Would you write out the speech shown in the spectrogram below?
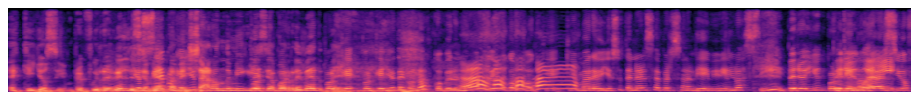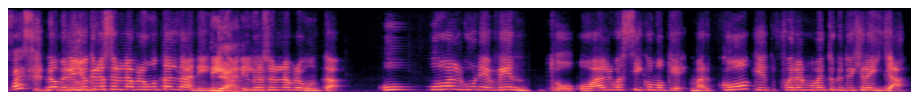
Es que yo siempre fui rebelde. Yo si a mí sé, hasta me echaron de mi iglesia por, rebelde. Porque, porque yo te conozco, pero no te digo como qué, qué maravilloso tener esa personalidad y vivirlo así. Pero yo- porque pero no igual- haber sido fácil. No, pero yo quiero hacerle una pregunta al Dani. Diga, Yo diga. quiero hacerle una pregunta. ¿Hubo algún evento o algo así como que marcó que fuera el momento que tú dijeras, ya,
